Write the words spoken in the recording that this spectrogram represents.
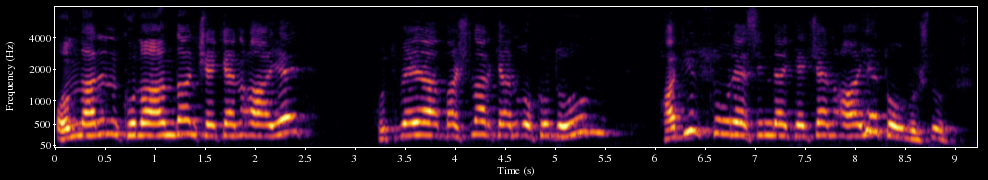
onların kulağından çeken ayet, hutbeye başlarken okuduğum Hadid suresinde geçen ayet olmuştur.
